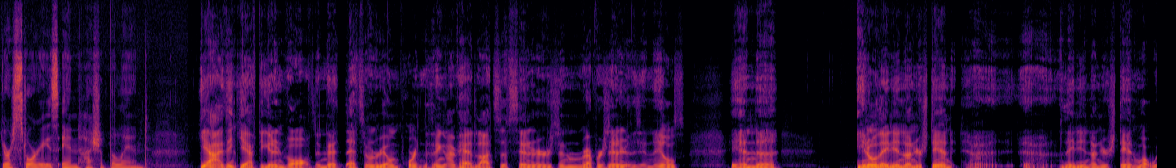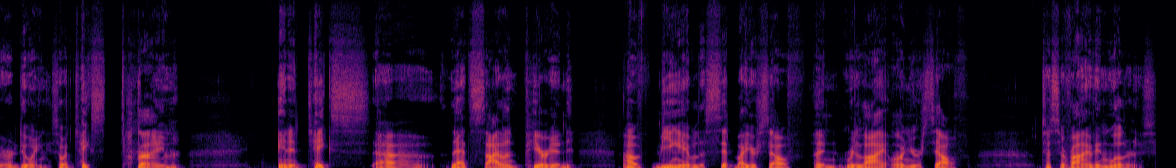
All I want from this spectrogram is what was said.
your stories in Hush of the Land. Yeah, I think you have to get involved, and that, that's a real important thing. I've had lots of senators and representatives in the hills and uh, you know they didn't understand it. Uh, uh, they didn't understand what we were doing. So it takes time, and it takes uh, that silent period of being able to sit by yourself and rely on yourself to survive in wilderness.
